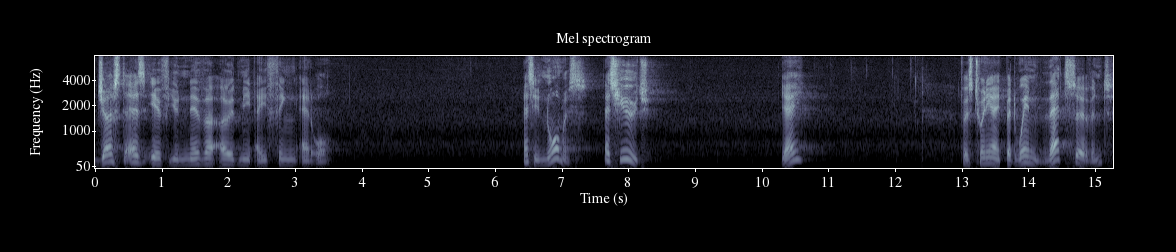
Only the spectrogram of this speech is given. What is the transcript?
Just as if you never owed me a thing at all. That's enormous. That's huge. Yay? Verse 28 But when that servant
